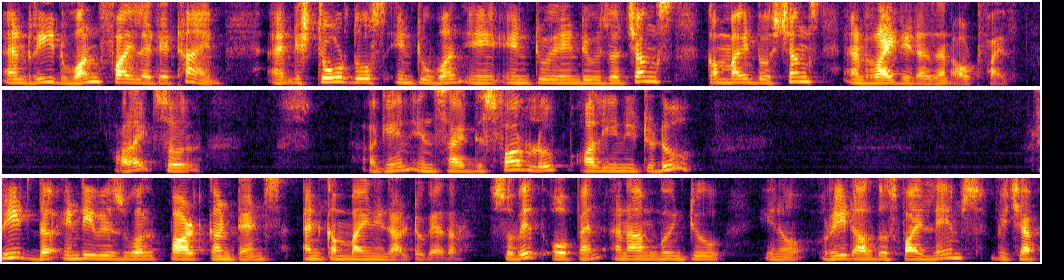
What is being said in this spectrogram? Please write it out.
and read one file at a time and store those into one into individual chunks, combine those chunks and write it as an out file. All right, so again inside this for loop, all you need to do read the individual part contents and combine it all together. So with open and I'm going to you know read all those file names which have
